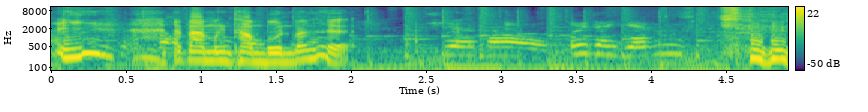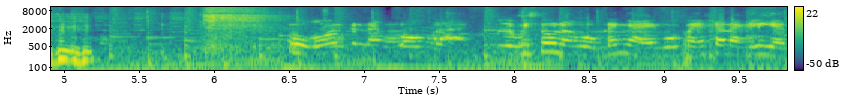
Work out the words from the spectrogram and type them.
ไอ้เหี้ยไอ้ปามึงทำบุญบ้างเหอะเชี่ยเศร้าเฮ้ยใจเย็นกูก็เป็นนักรบแหละ จะไปสู้รังลมได้ไง กูเป็นแค่นักเรียน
